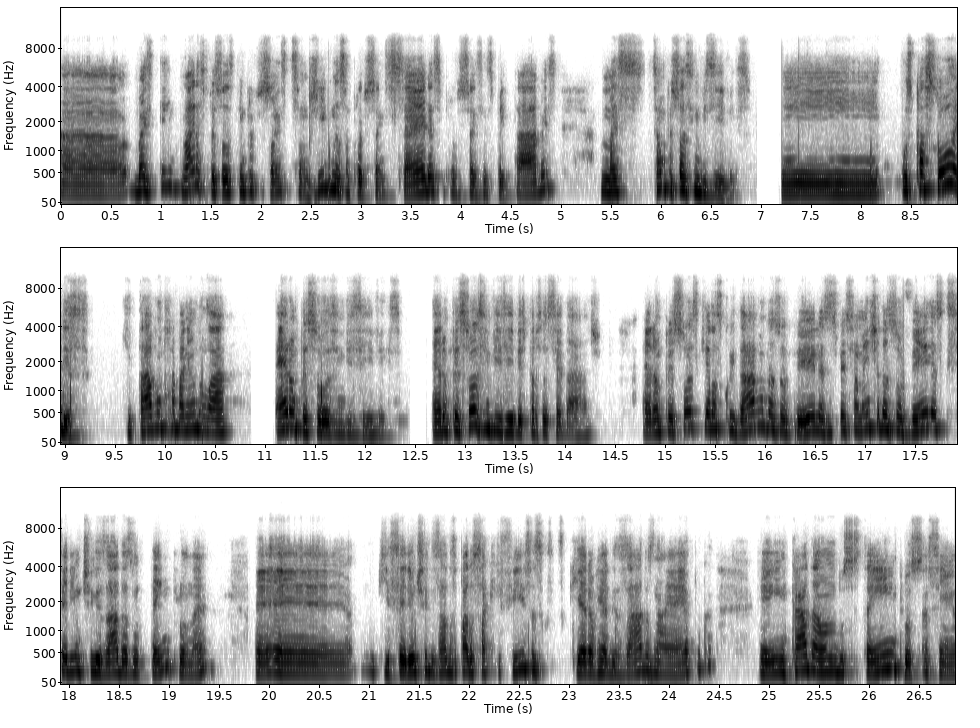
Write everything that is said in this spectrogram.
Uh, mas tem várias pessoas têm profissões que são dignas, são profissões sérias, profissões respeitáveis, mas são pessoas invisíveis. E os pastores que estavam trabalhando lá eram pessoas invisíveis. Eram pessoas invisíveis para a sociedade. Eram pessoas que elas cuidavam das ovelhas, especialmente das ovelhas que seriam utilizadas no templo, né? É, é que seriam utilizadas para os sacrifícios que eram realizados na época, em cada um dos templos, assim,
